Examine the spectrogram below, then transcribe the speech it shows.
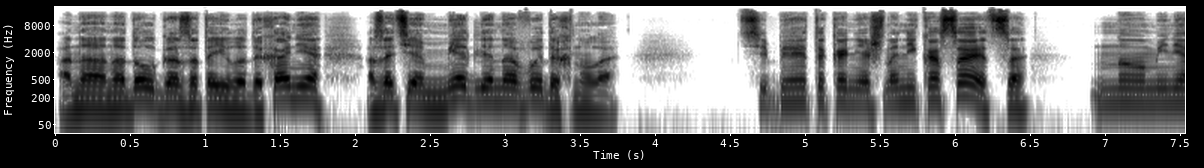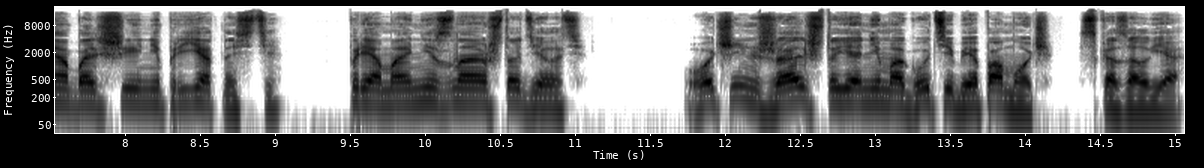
Она надолго затаила дыхание, а затем медленно выдохнула. «Тебя это, конечно, не касается, но у меня большие неприятности. Прямо не знаю, что делать». «Очень жаль, что я не могу тебе помочь», — сказал я.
